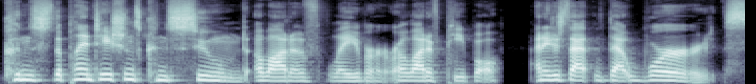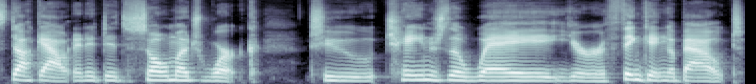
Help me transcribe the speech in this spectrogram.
cons- the plantations consumed a lot of labor or a lot of people. And I just that that word stuck out and it did so much work to change the way you're thinking about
